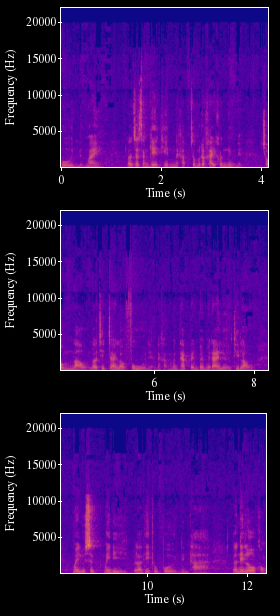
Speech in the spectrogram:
ผู้อื่นหรือไม่ เราจะสังเกตเห็นนะครับสมมติว่าใครคนหนึ่งเนี่ยชมเราแล้วจิตใจเราฟูเนี่ยนะครับมันแทบเป็นไปไม่ได้เลยที่เราไม่รู้สึกไม่ดี เวลาที่ถูกผู้อื่นนินทา แล้วในโลกของ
